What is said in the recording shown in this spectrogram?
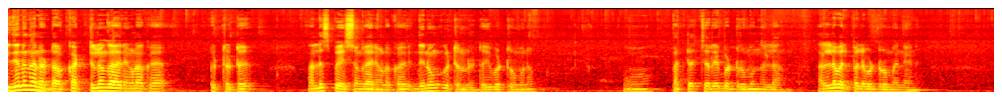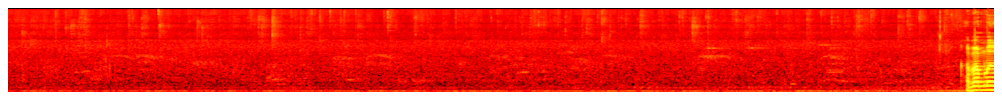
ഇതിന് തന്നെ കേട്ടോ കട്ടിലും കാര്യങ്ങളൊക്കെ ഇട്ടിട്ട് നല്ല സ്പേസും കാര്യങ്ങളൊക്കെ ഇതിനും കിട്ടുന്നുണ്ട് കേട്ടോ ഈ ബെഡ്റൂമിനും. പറ്റ ചെറിയ ബെഡ്റൂമൊന്നുമല്ല നല്ല വലിപ്പമുള്ള ബെഡ്റൂം തന്നെയാണ്. അപ്പം നമ്മൾ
